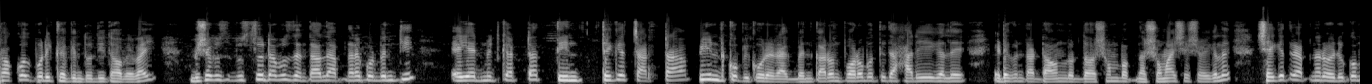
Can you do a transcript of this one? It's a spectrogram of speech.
সকল পরীক্ষা কিন্তু দিতে হবে। ভাই বিষয়বস্তুটা বুঝলেন, তাহলে আপনারা করবেন কি? এই অ্যাডমিট কার্ডটা তিন থেকে চারটা প্রিন্ট কপি করে রাখবেন। কারণ পরবর্তীতে হারিয়ে গেলে এটা কিন্তু আর ডাউনলোড দেওয়া সম্ভব না, সময় শেষ হয়ে গেলে সেই ক্ষেত্রে আপনারা ওইরকম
